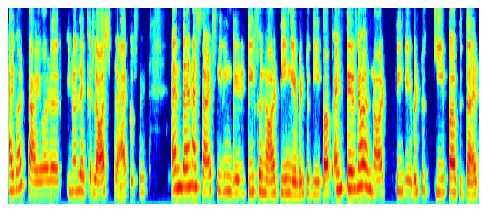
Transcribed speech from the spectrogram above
I got tired or you know like lost track of it. And then I started feeling guilty for not being able to keep up. Until now, I'm not being able to keep up that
